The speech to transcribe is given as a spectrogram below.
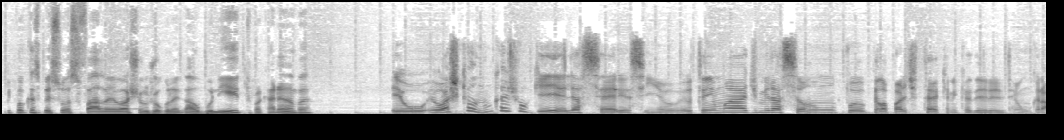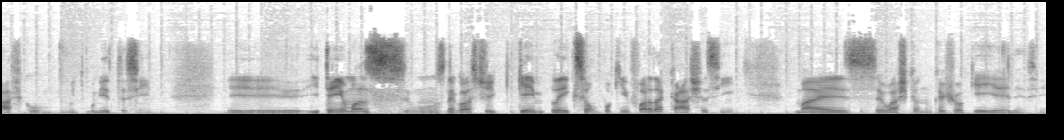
que poucas pessoas falam, eu achei um jogo legal, bonito pra caramba. Eu, eu acho que eu nunca joguei ele a sério, assim. Eu, eu tenho uma admiração pela parte técnica dele. Ele tem um gráfico muito bonito, assim. E, e tem umas, uns negócios de gameplay que são um pouquinho fora da caixa, assim. Mas eu acho que eu nunca joguei ele, assim.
